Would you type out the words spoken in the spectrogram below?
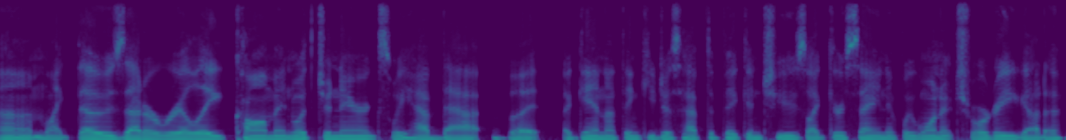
Um, like those that are really common with generics, we have that. But again, I think you just have to pick and choose. Like you're saying, if we want it shorter, you got to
